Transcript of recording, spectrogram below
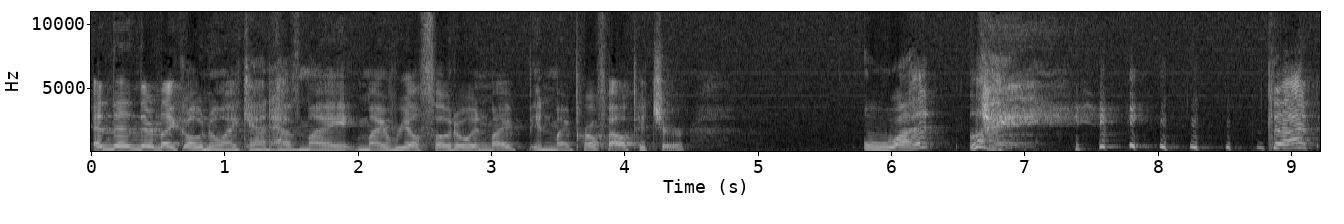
and then they're like, "Oh no, I can't have my my real photo in my in my profile picture." What? Like that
